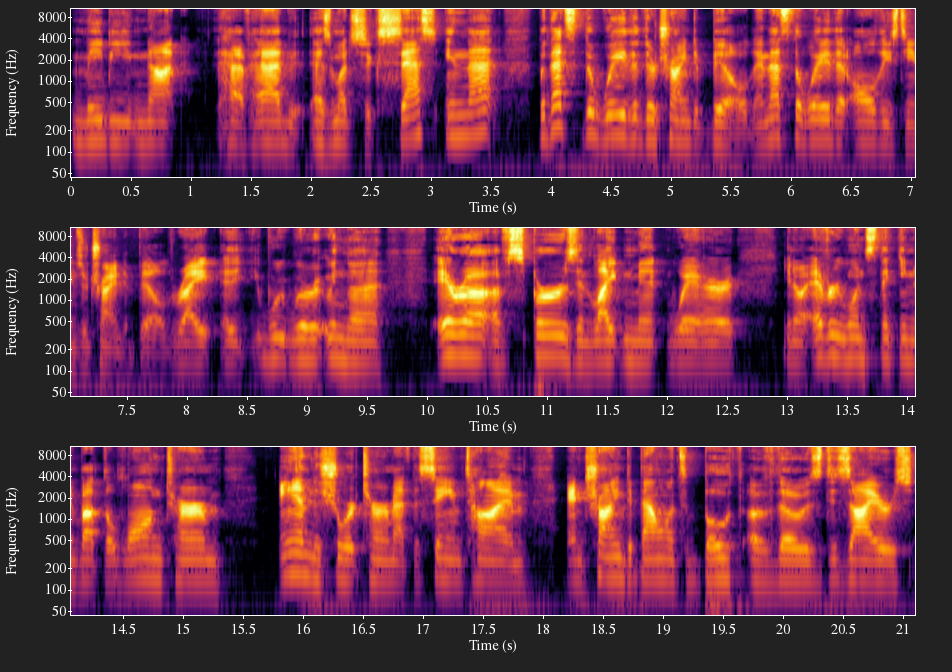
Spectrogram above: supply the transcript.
maybe not have had as much success in that. But that's the way that they're trying to build, and that's the way that all these teams are trying to build, right? Uh, we're in the era of Spurs enlightenment where, you know, everyone's thinking about the long term and the short term at the same time and trying to balance both of those desires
